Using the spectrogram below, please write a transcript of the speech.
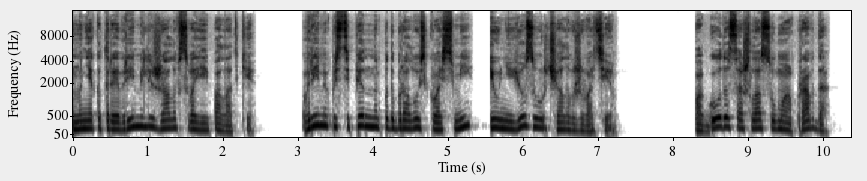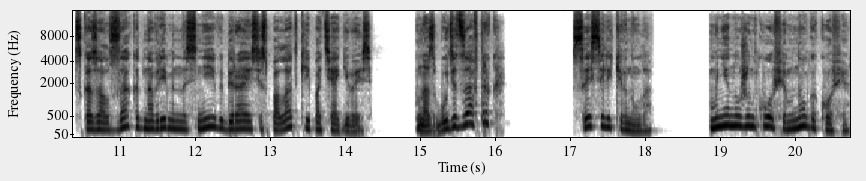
но некоторое время лежала в своей палатке. Время постепенно подобралось к восьми, и у нее заурчало в животе. «Погода сошла с ума, правда?» — сказал Зак одновременно с ней, выбираясь из палатки и потягиваясь. «У нас будет завтрак?» Сесили кивнула. «Мне нужен кофе, много кофе».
